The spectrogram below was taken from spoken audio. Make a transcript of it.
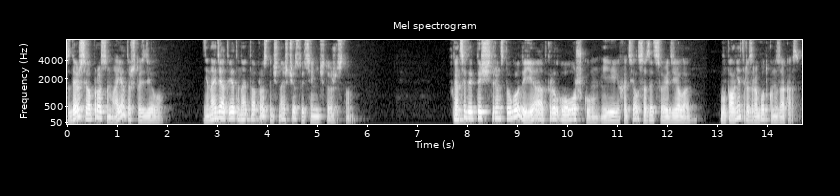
Задаешься вопросом, а я-то что сделал? Не найдя ответа на этот вопрос, начинаешь чувствовать себя ничтожеством. В конце 2014 года я открыл ООшку и хотел создать свое дело, выполнять разработку на заказ.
